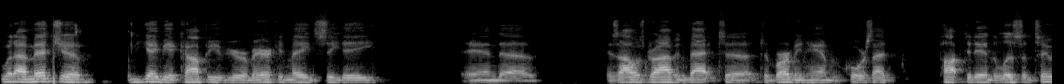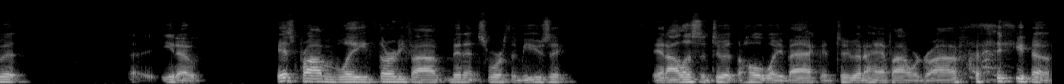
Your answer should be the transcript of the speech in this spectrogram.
when I met you, you gave me a copy of your American Made CD, and uh, as I was driving back to to Birmingham, of course, I popped it in to listen to it. Uh, you know, it's probably 35 minutes worth of music, and I listened to it the whole way back, a two and a half hour drive. you know,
